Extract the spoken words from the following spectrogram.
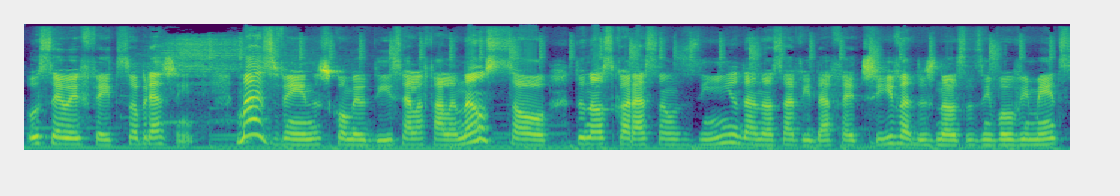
o seu efeito sobre a gente. Mas Vênus, como eu disse, ela fala não só do nosso coraçãozinho, da nossa vida afetiva, dos nossos envolvimentos,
